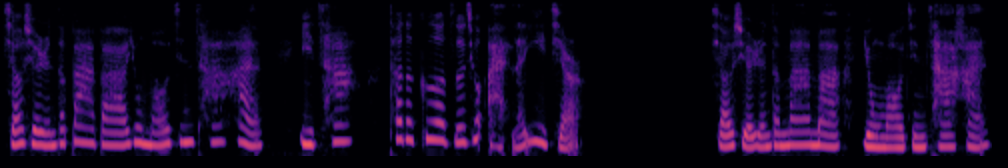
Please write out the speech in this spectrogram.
小雪人的爸爸用毛巾擦汗，一擦，他的个子就矮了一截儿。小雪人的妈妈用毛巾擦汗，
